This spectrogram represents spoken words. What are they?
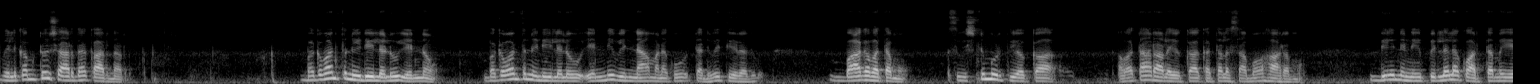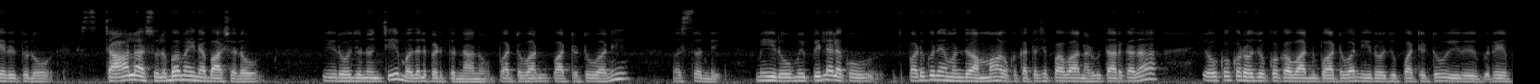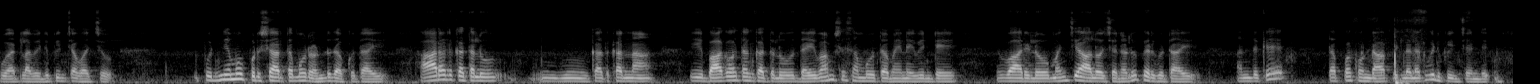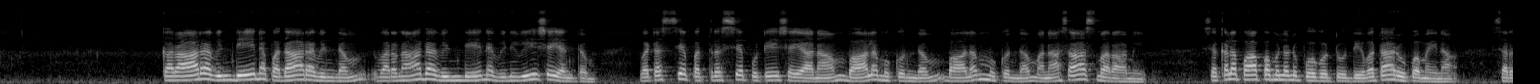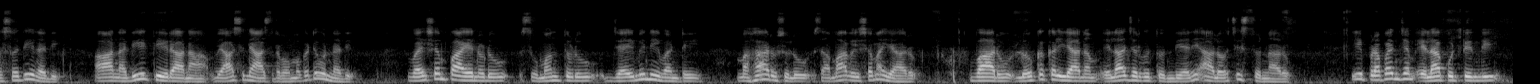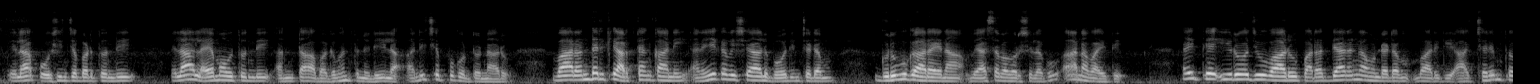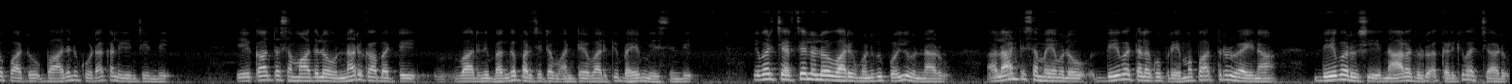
Welcome to Sharada corner. భగవంతుని లీలలు ఎన్నో. భగవంతుని లీలలు ఎన్ని విన్నా మనకు తనివి తీరదు. భాగవతము విష్ణుమూర్తి యొక్క అవతారాల యొక్క కథల సమాహారము. దీనిని పిల్లలకు అర్థమయ్యే రీతిలో చాలా సులభమైన భాషలో ఈ రోజు నుంచి మొదలు పెడుతున్నాను. పార్ట్ వన్ పార్ట్ టూ అని వస్తుంది. మీరు మీ పిల్లలకు పడుకునే ముందు అమ్మ ఒక కథ చెప్పావా అని అడుగుతారు కదా? ఒక్కొక్క రోజు ఒక్కొక్క వన్ పార్ట్ వన్ ఈరోజు పార్ట్ టూ రేపు అట్లా వినిపించవచ్చు. పుణ్యము పురుషార్థము రెండు దక్కుతాయి. ఆర్ఆర్ కథలు కథ కన్నా ఈ భాగవతం కథలు దైవాంశ సంభూతమైన వింటే వారిలో మంచి ఆలోచనలు పెరుగుతాయి. అందుకే తప్పకుండా పిల్లలకు వినిపించండి. కరార విందేన పదార విందం వరనాద విందేన వినివేశయంతం వటస్య పత్రస్య పుటేశయానాం బాలముకుందం బాలం ముకుందం మనసాస్మరామి సకల పాపములను పోగొట్టు దేవతారూపమైన సరస్వతీ నది. ఆ నదీ తీరాన వ్యాసుని ఆశ్రమం ఒకటి ఉన్నది. వైశంపాయనుడు సుమంతుడు జైమిని వంటి మహారుషులు సమావేశమయ్యారు. వారు లోక కళ్యాణం ఎలా జరుగుతుంది అని ఆలోచిస్తున్నారు. ఈ ప్రపంచం ఎలా పుట్టింది? ఎలా పోషించబడుతుంది? ఎలా లయమవుతుంది? అంతా భగవంతుని లీల అని చెప్పుకుంటున్నారు. వారందరికీ అర్థం కాని అనేక విషయాలు బోధించడం గురువుగారైన వ్యాస మహర్షులకు ఆనవాయితీ. అయితే ఈరోజు వారు పరధ్యానంగా ఉండడం వారికి ఆశ్చర్యంతో పాటు బాధను కూడా కలిగించింది. ఏకాంత సమాధిలో ఉన్నారు కాబట్టి వారిని భంగపరచడం అంటే వారికి భయం వేసింది. ఎవరి చర్చలలో వారు మునిగిపోయి ఉన్నారు. అలాంటి సమయంలో దేవతలకు ప్రేమపాత్రుడు అయిన దేవ ఋషి నారదుడు అక్కడికి వచ్చాడు.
